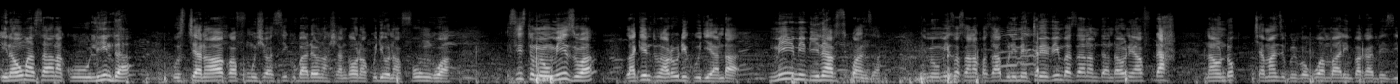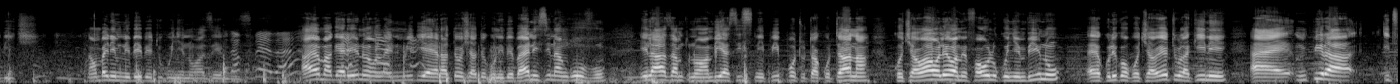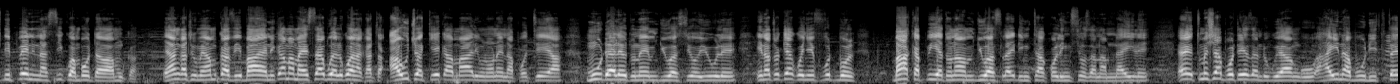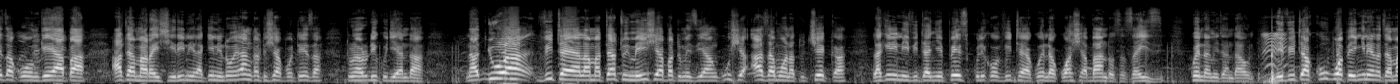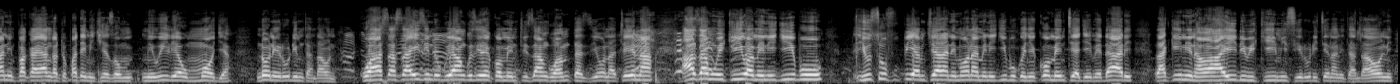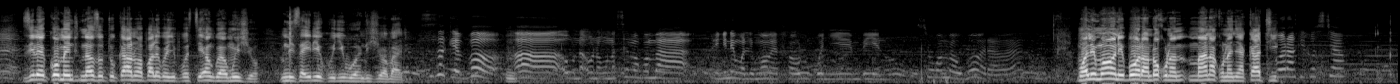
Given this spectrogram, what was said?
inauma sana kulinda usichana wako, afu mwisho wa siku baadaye unashangaa unakuja unafungwa. Sisi tumeumizwa, lakini tunarudi kujiandaa. Mimi binafsi kwanza nimeumizwa sana kwa sababu nime- nimevimba sana mtandaoni, afu da naondoka Chamanzi kulivyokuwa mbali mpaka Mbezi Beach. Naombeni mnibebe tu kwenye noa zenu. Haya magari yenu ya online media yanatosha tu kunibeba, yaani sina nguvu, ila Azam tunawaambia sisi ni people, tutakutana. Kocha wao leo amefaulu kwenye mbinu eh, kuliko kocha wetu, lakini eh, mpira it depend na siku ambayo utaamka. Yanga tumeamka vibaya, ni kama mahesabu yalikuwa nakata. Aucho akiweka mali unaona inapotea. Muda leo tunayemjua sio yule. Inatokea kwenye football. Baka pia tunamjua sliding tackling sio za namna ile. Eh, tumeshapoteza ndugu yangu, haina budi, tutaweza kuongea hapa hata mara ishirini, lakini ndo Yanga tushapoteza, tunarudi kujiandaa. Najua vita ya alama tatu imeisha hapa, tumeziangusha. Azam wanatucheka, lakini ni vita nyepesi kuliko vita ya kwenda kuwasha bando sasa hizi kwenda mitandaoni. Ni vita kubwa, pengine natamani mpaka Yanga tupate michezo miwili au mmoja ndo nirudi mtandaoni. Kwa sasa hizi ndugu yangu, zile komenti zangu hamtaziona tena. Azam wiki hii wamenijibu Yusufu pia mchana nimeona amenijibu kwenye comment ya Jemedari, lakini nawaahidi wiki hii sirudi tena mitandaoni. Zile comment ninazotukanwa pale kwenye posti yangu ya mwisho, mnisaidie kujibu waandishi wa habari. Sasa Kevo, ah, una, una, unasema kwamba pengine mwalimu wao amefaulu kwenye mbinu, sio kwamba ubora wa Mwalimu wao ni bora, ndo kuna maana kuna nyakati bora, kikosi chao.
